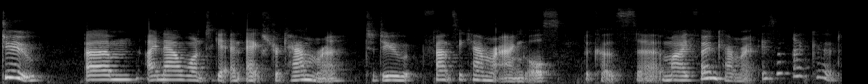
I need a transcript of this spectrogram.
Two, um, I now want to get an extra camera to do fancy camera angles because uh, my phone camera isn't that good.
